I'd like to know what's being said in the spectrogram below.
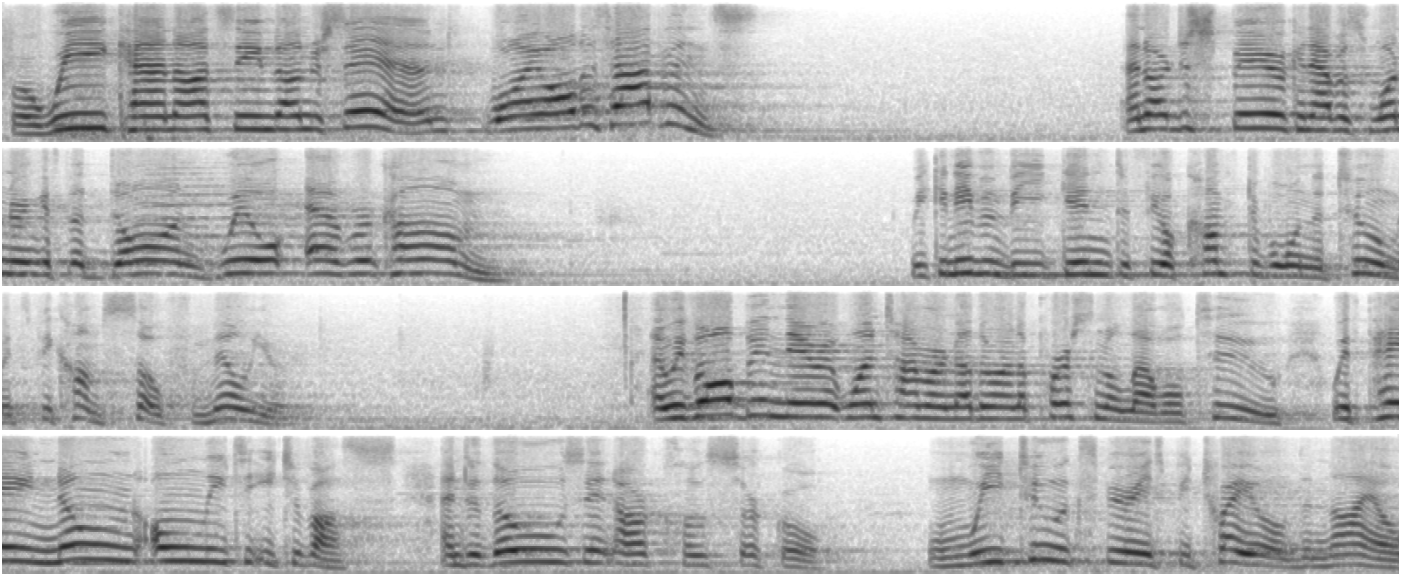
For we cannot seem to understand why all this happens. And our despair can have us wondering if the dawn will ever come. We can even begin to feel comfortable in the tomb. It's become so familiar. And we've all been there at one time or another on a personal level, too, with pain known only to each of us and to those in our close circle, when we too experience betrayal, denial,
